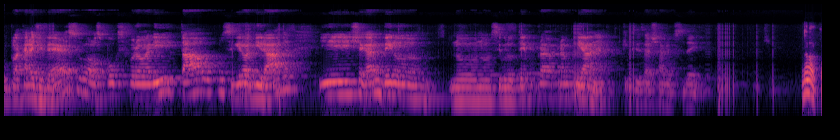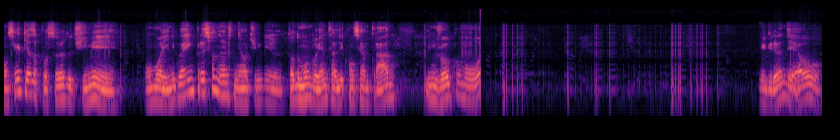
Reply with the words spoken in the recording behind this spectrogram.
o placar adverso, aos poucos foram ali e tal, conseguiram a virada e chegaram bem no, no, no segundo tempo para ampliar, né? O que, vocês acharam disso daí? Não, com certeza, a postura do time, o Morínigo é impressionante, né? O time, todo mundo entra ali concentrado e um jogo como hoje time grande é o,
